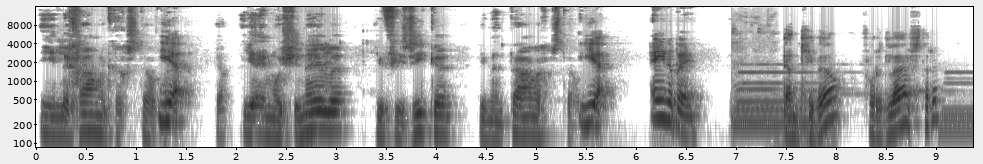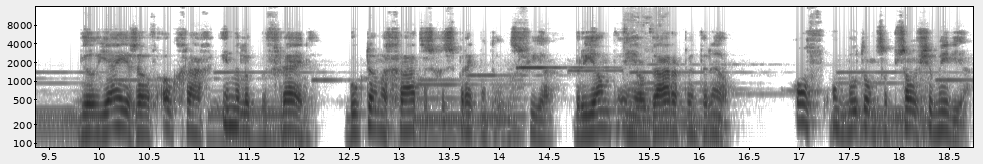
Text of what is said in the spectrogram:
In je lichamelijke gesteldheid. Ja, Ja, je emotionele, je fysieke, je mentale gesteldheid. ja. Eén op één. Dankjewel voor het luisteren. Wil jij jezelf ook graag innerlijk bevrijden? Boek dan een gratis gesprek met ons via briantenjaldara.nl of ontmoet ons op social media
